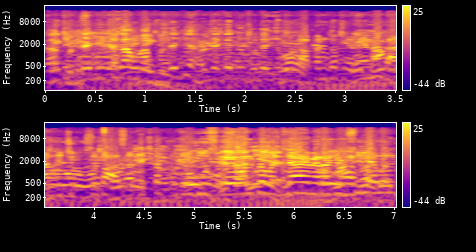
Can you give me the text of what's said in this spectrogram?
खुदने की जगह वहाँ खुदेगी हर जगह नहीं खुदेगी वो। अपन जो कह रहे हैं ना गांधी चौक से तो आसानी तक खुदेगी उस लेवल पे बन जाए मेरा जो मतलब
